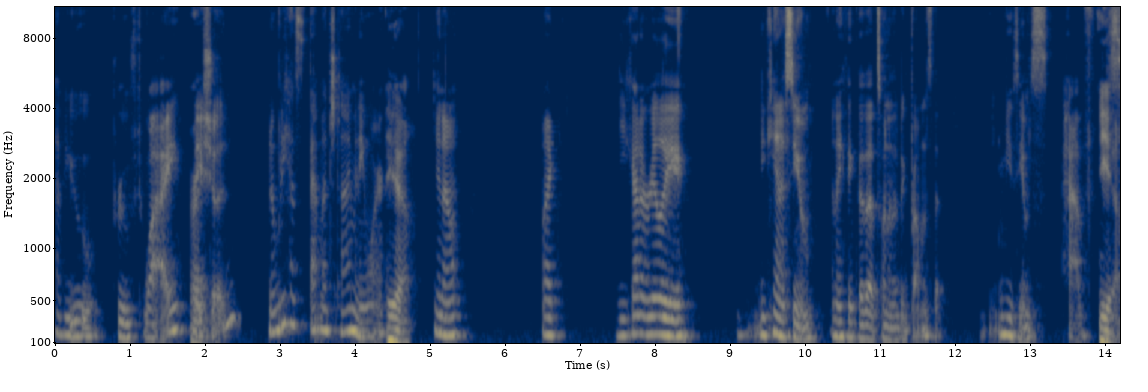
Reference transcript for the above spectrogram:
have you proved why they should? Nobody has that much time anymore. Yeah. You know, like you gotta really, you can't assume. And I think that that's one of the big problems that museums have. Yeah.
